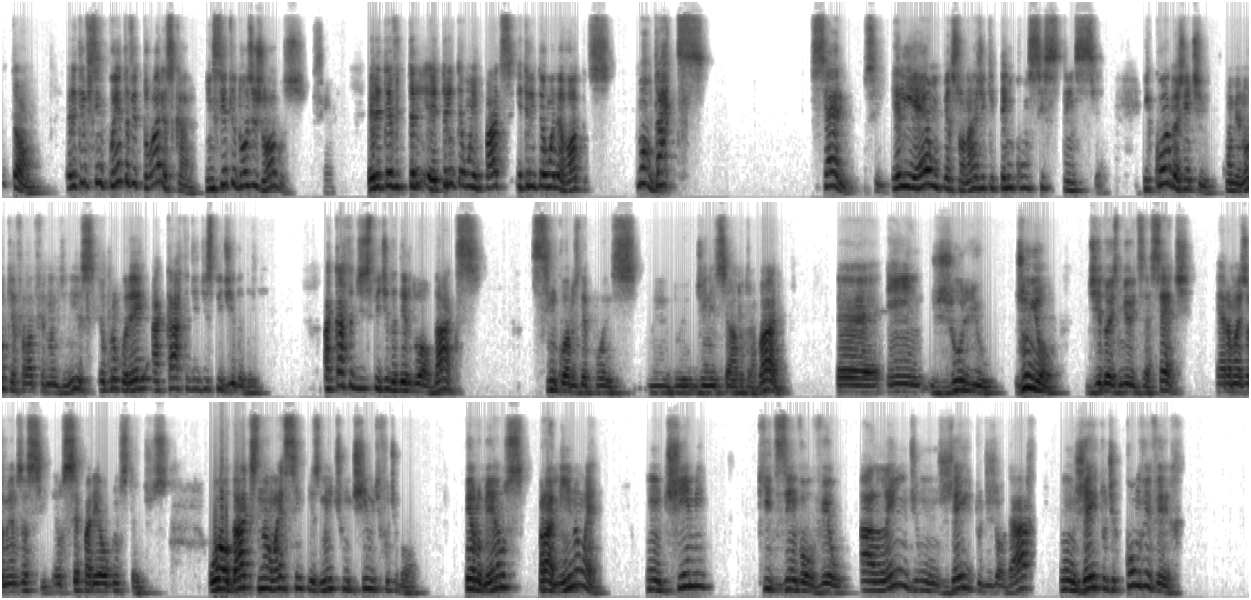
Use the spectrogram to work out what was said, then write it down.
Então, ele teve 50 vitórias, cara, em 112 jogos. Sim. Ele teve 31 eh, empates e 31 derrotas. No Audax. Sério, sim. Ele é um personagem que tem consistência. E quando a gente combinou que ia falar do Fernando Diniz, eu procurei a carta de despedida dele. A carta de despedida dele do Audax, cinco anos depois né, de iniciar o trabalho, é, em julho, junho de 2017, era mais ou menos assim. Eu separei alguns trechos. O Audax não é simplesmente um time de futebol. Pelo menos, para mim, não é um time que desenvolveu, além de um jeito de jogar, um jeito de conviver.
